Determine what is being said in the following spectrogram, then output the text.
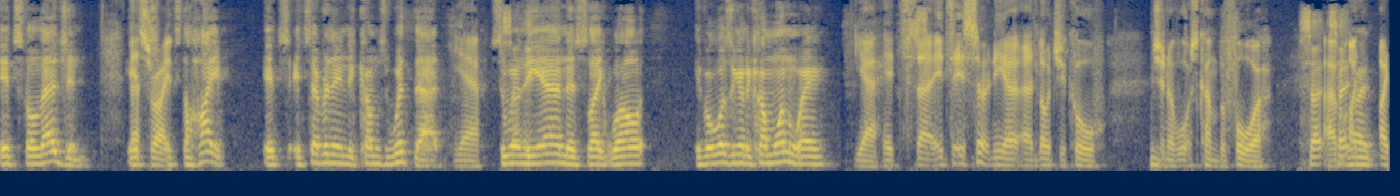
It's the legend. That's It's, right. It's the hype. It's it's everything that comes with that. Yeah. So, in the end, it's like, well, if it wasn't going to come one way, Yeah. It's uh, it's it's certainly a, a logical version of what's come before. So, Um, so I, I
